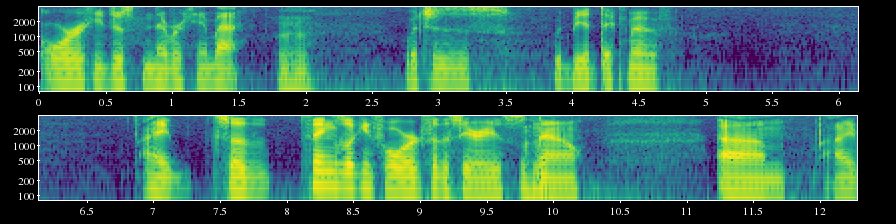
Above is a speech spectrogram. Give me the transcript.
or he just never came back, Mm-hmm. which is would be a dick move. I so things looking forward for the series Mhm. now. Um, I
